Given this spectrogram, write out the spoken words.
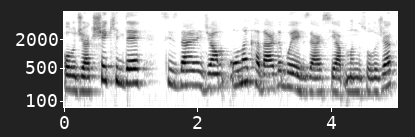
olacak şekilde sizden ricam 10'a kadar da bu egzersizi yapmanız olacak.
